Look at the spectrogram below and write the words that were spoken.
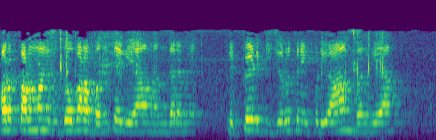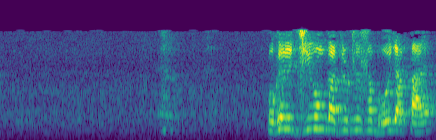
और परमाणु से दोबारा बनते गया आम अंदर में। फिर पेड़ की ज़रूरत नहीं पड़ी आम बन गया। वो कहते जीवों का दृष्टि सब हो जाता है,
